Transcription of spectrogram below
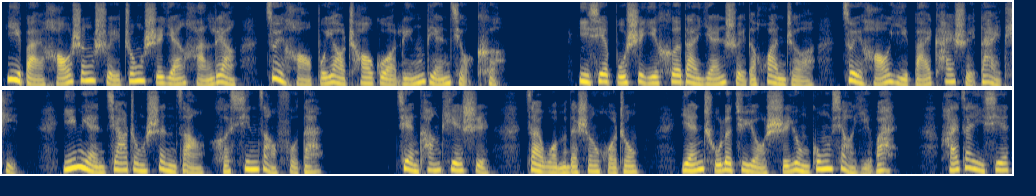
一百毫升水中食盐含量最好不要超过零点九克。一些不适宜喝淡盐水的患者，最好以白开水代替，以免加重肾脏和心脏负担。健康贴士：在我们的生活中，盐除了具有食用功效以外，还在一些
